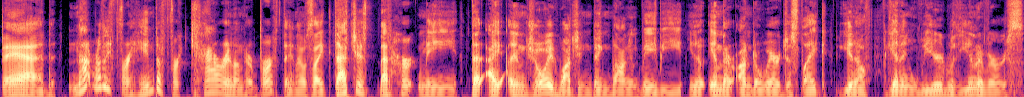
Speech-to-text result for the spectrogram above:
bad not really for him but for Karen on her birthday. And I was like that just that hurt me that I enjoyed watching Bing Bong and Baby you know in their underwear just like you know getting weird with the universe.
